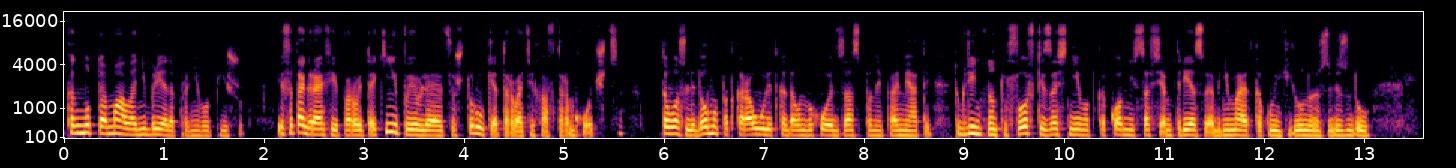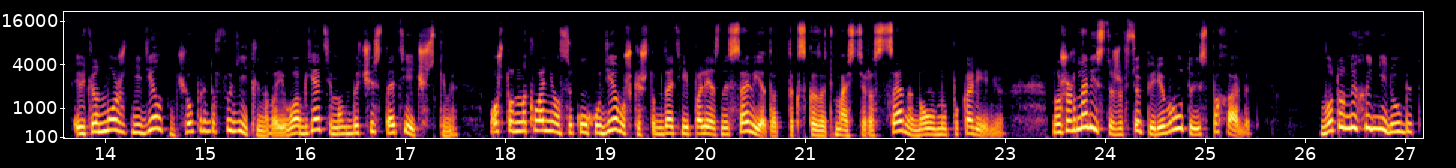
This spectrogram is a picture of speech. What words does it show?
Как будто мало они бреда про него пишут. И фотографии порой такие появляются, что руки оторвать их авторам хочется. То возле дома подкараулит, когда он выходит заспанный, помятый, то где-нибудь на тусовке заснимут, как он не совсем трезвый обнимает какую-нибудь юную звезду. И ведь он может не делать ничего предосудительного, его объятия могут быть чисто отеческими. Может, он наклонился к уху девушки, чтобы дать ей полезный совет от, так сказать, мастера сцены новому поколению. Но журналисты же все переврут и испохабят. Вот он их и не любит.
